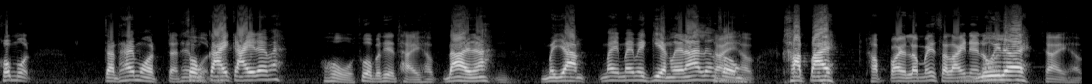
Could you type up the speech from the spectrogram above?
ครบหมดจัดให้หมด จัดให้หมดส่งไกลๆได้ไหมโอ้โหทั่วประเทศไทยครับได้นะอืมไม่ย่างไม่ไม่ไม่เกี่ยงเลยนะ เรื่องใช่ส่งครับขับไป ขับไปแล้วไม่สไลด์แน่นอนลุยเลย ใช่ครับ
